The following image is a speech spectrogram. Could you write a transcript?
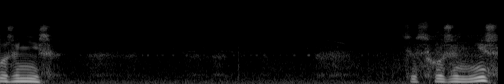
Схоже ніж. Це схоже ніж.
